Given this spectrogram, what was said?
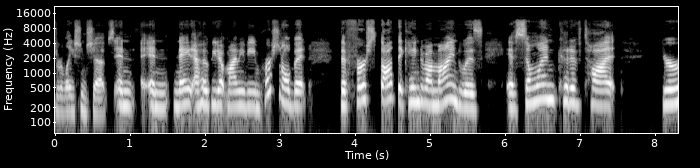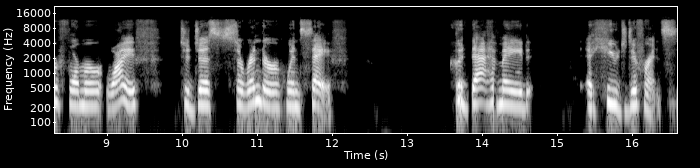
relationships. And and nate i hope you don't mind me being personal but the first thought that came to my mind was if someone could have taught your former wife to just surrender when safe could that have made a huge difference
